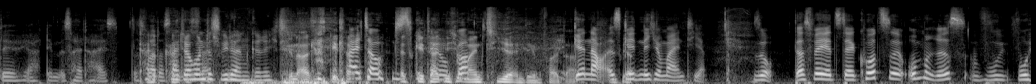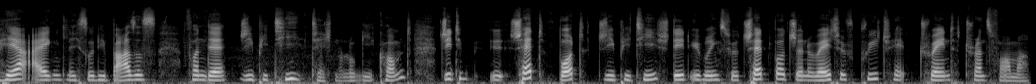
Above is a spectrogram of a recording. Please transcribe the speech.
der, ja, dem ist halt heiß. Das war das Kalter als Hund ist Beispiel. wieder ein Gericht. Genau, also es geht halt, ist es geht halt nicht um ein Tier in dem Fall dann. Genau, es Ja. geht nicht um ein Tier. So, das wäre jetzt der kurze Umriss, wo, woher eigentlich so die Basis von der GPT-Technologie kommt. GT, äh, Chatbot GPT steht übrigens für Chatbot Generative Pre-Trained Transformer.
